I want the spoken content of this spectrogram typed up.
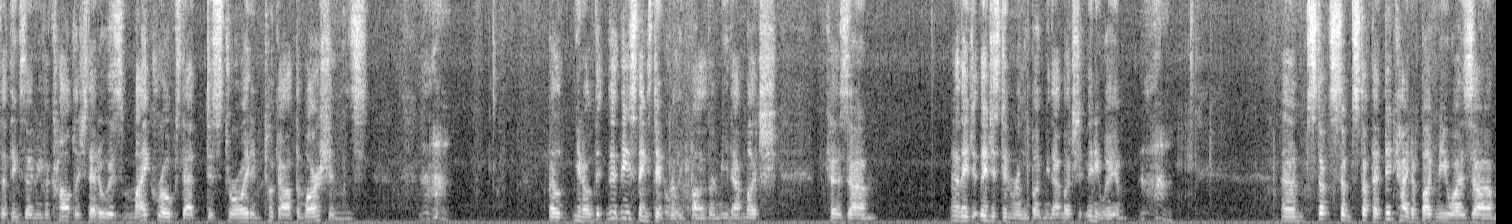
the things that we've accomplished that it was microbes that destroyed and took out the Martians. but you know th- th- these things didn't really bother me that much because um, they they just didn't really bug me that much anyway. Um, um, stuff some stuff that did kind of bug me was um,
